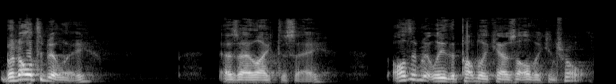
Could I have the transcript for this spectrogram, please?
But ultimately, as I like to say, ultimately the public has all the control.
